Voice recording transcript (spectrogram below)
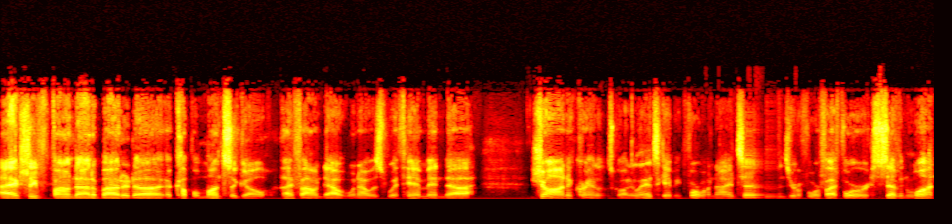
I actually found out about it uh, a couple months ago. I found out when I was with him and uh, Sean at Crandall's Quality Landscaping, 419-704-5471.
